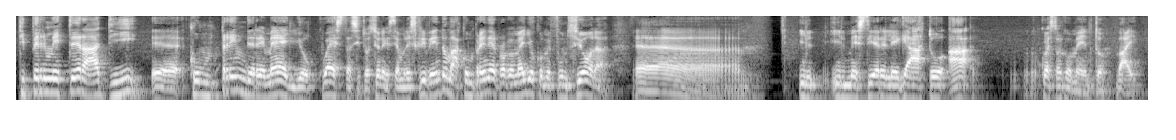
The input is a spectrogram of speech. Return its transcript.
ti permetterà di eh, comprendere meglio questa situazione che stiamo descrivendo, ma comprendere proprio meglio come funziona eh, il, il mestiere legato a questo argomento. Vai.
